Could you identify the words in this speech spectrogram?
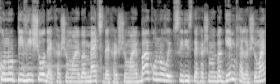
কোনো টিভি শো দেখার সময় বা ম্যাচ দেখার সময় বা কোনো ওয়েব সিরিজ দেখার সময় বা গেম খেলার সময়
